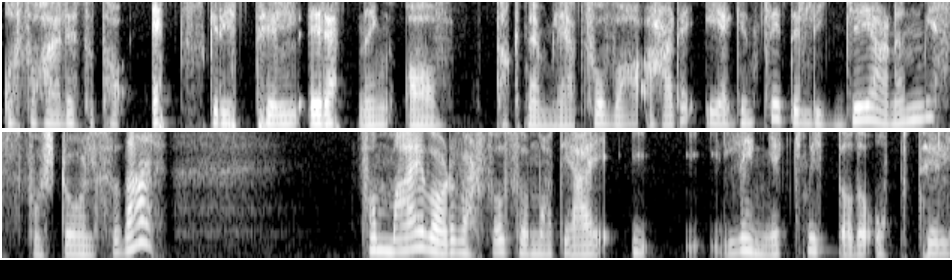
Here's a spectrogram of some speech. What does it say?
Og så har jeg lyst til å ta ett skritt til i retning av takknemlighet. For hva er det egentlig? Det ligger gjerne en misforståelse der. For meg var det i hvert fall sånn at jeg lenge knytta det opp til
